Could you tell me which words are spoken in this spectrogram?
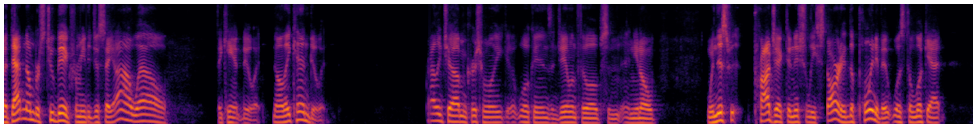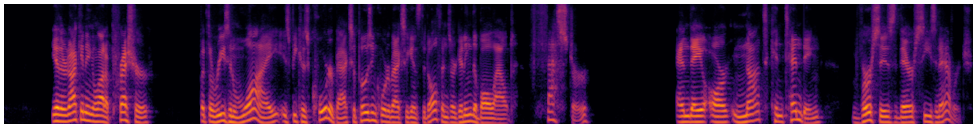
But that number's too big for me to just say, ah, well, they can't do it. No, they can do it. Bradley Chubb and Christian Wilkins and Jaelan Phillips. And, and, you know, when this project initially started, the point of it was to look at, yeah, they're not getting a lot of pressure. But the reason why is because quarterbacks, opposing quarterbacks against the Dolphins, are getting the ball out faster and they are not contending versus their season average.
